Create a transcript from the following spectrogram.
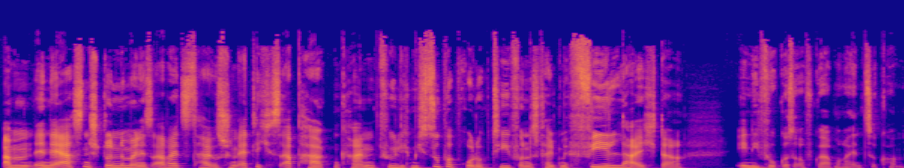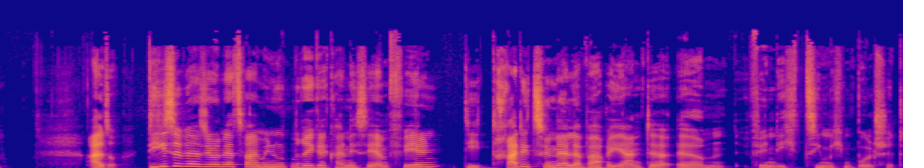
ähm, in der ersten Stunde meines Arbeitstages schon etliches abhaken kann, fühle ich mich super produktiv und es fällt mir viel leichter, in die Fokusaufgaben reinzukommen. Also, diese Version der 2-Minuten-Regel kann ich sehr empfehlen. Die traditionelle Variante ähm, finde ich ziemlich ein Bullshit.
